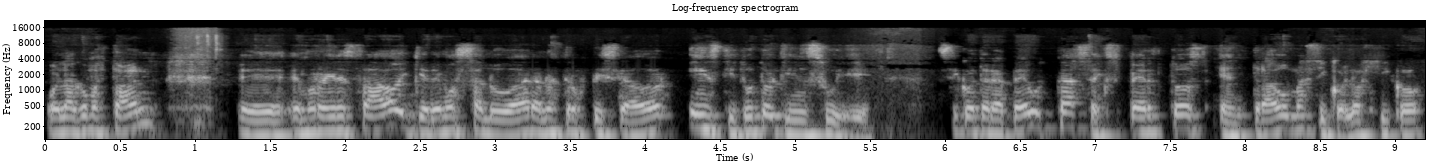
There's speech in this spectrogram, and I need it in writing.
Hola, ¿cómo están? Eh, hemos regresado y queremos saludar a nuestro auspiciador Instituto Kinsuyi, psicoterapeutas expertos en trauma psicológico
